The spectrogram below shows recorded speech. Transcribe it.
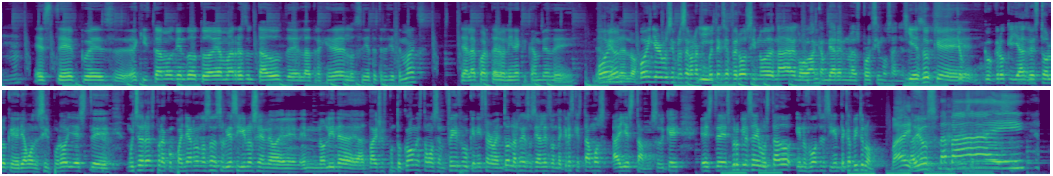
este, pues eh, aquí estamos viendo todavía más resultados de la tragedia de los 737 MAX. Ya la cuarta aerolínea que cambia de, de avión. Boeing, Boeing y Airbus siempre será una Y- competencia feroz y no nada lo va a cambiar en los próximos años. Y eso que- Yo, yo creo que ya es todo lo que deberíamos decir por hoy. Este, muchas gracias por acompañarnos. No se les olvide seguirnos en, en, en olineadvisors.com. Estamos en Facebook, en Instagram, en todas las redes sociales. Donde crees que estamos, ahí estamos. Así que este, espero que les haya gustado y nos vemos en el siguiente capítulo. Bye. Adiós. Bye bye.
